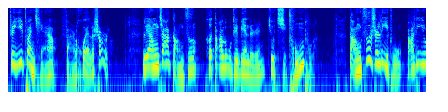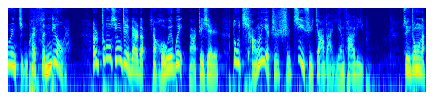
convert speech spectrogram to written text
这一赚钱啊，反而坏了事儿了。两家港资和大陆这边的人就起冲突了，港资是力主把利润尽快分掉呀。而中兴这边的像侯为贵啊，这些人都强烈支持继续加大研发力度。最终呢，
